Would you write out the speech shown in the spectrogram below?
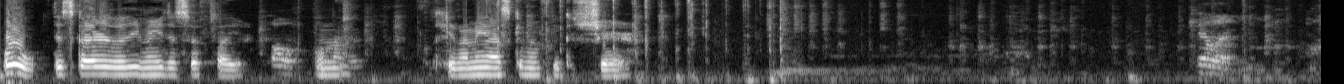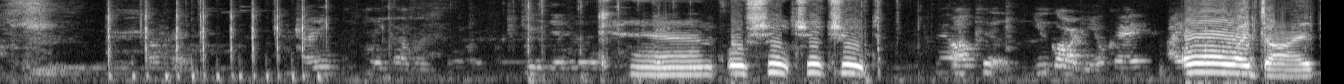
Oh, this guy already made us a fire. Oh, Oh no. Okay, let me ask him if we could share. Kill it. Okay. I to take out my sword. You did it. Can oh shoot shoot shoot! I'll kill. You guard me, okay? I Oh, I died.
